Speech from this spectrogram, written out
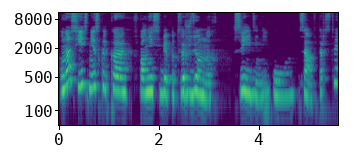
У нас есть несколько вполне себе подтвержденных сведений о соавторстве.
